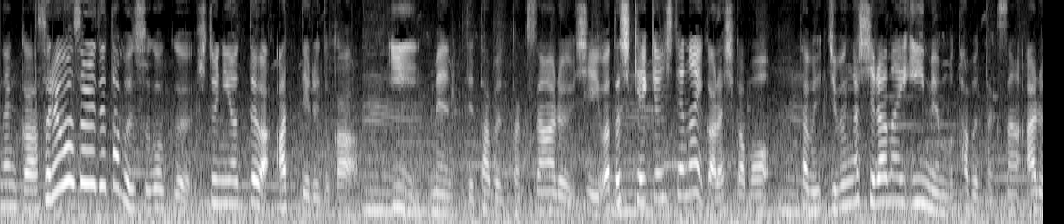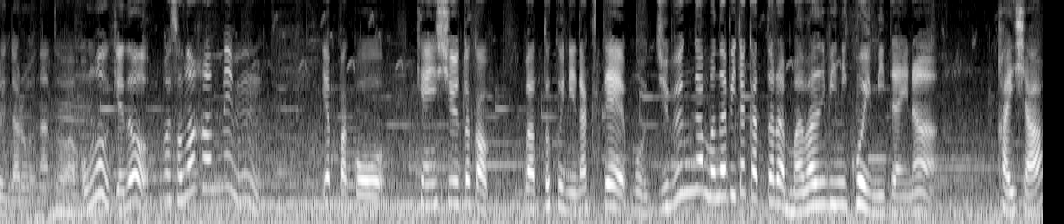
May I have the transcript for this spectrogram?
なんかそれはそれで多分すごく人によっては合ってるとか、うん。いい面って多分たくさんあるし私うん経験してないからしかも、うん。多分自分が知らないいい面も多分たくさんあるんだろうなとは思うけど、まあ、その反面やっぱこう研修とかは特になくてもう自分が学びたかったら学びに来いみたいな会社、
